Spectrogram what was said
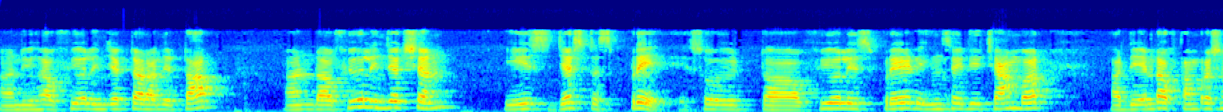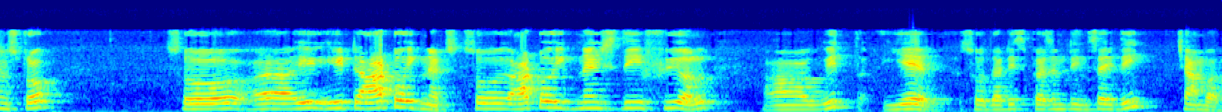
and you have fuel injector on the top and uh, fuel injection is just a spray. So it uh, fuel is sprayed inside the chamber at the end of compression stroke. So uh, it, it auto ignites so auto ignites the fuel uh, with air. So that is present inside the chamber.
